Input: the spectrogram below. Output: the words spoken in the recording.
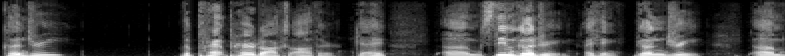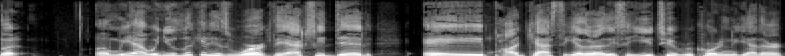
Gundry the Plant Paradox author. Okay, um, Stephen Gundry, I think Gundry. Um, but um, yeah, when you look at his work, they actually did a podcast together, at least a YouTube recording together.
